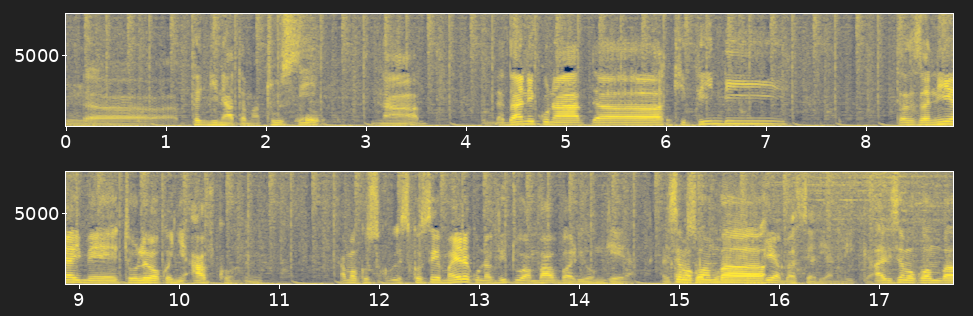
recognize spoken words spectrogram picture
mm. uh, pengine hata matusi. Na nadhani kuna uh, kipindi Tanzania imetolewa kwenye AFCON. Mm. kama sikosee, Maele kuna vitu ambavyo aliongea. Alisema kwamba- basi aliandika. alisema kwamba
